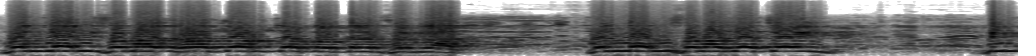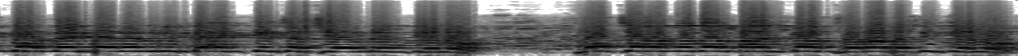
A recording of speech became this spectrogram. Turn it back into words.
बंजारी समाज राहतो आमच्या मतदारसंघात. बंजारी समाजाच्याही दिनकर मी बँकेचं चेअरमॅन केलो. याच्या अगोदर बांधकाम सभापती केलो.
